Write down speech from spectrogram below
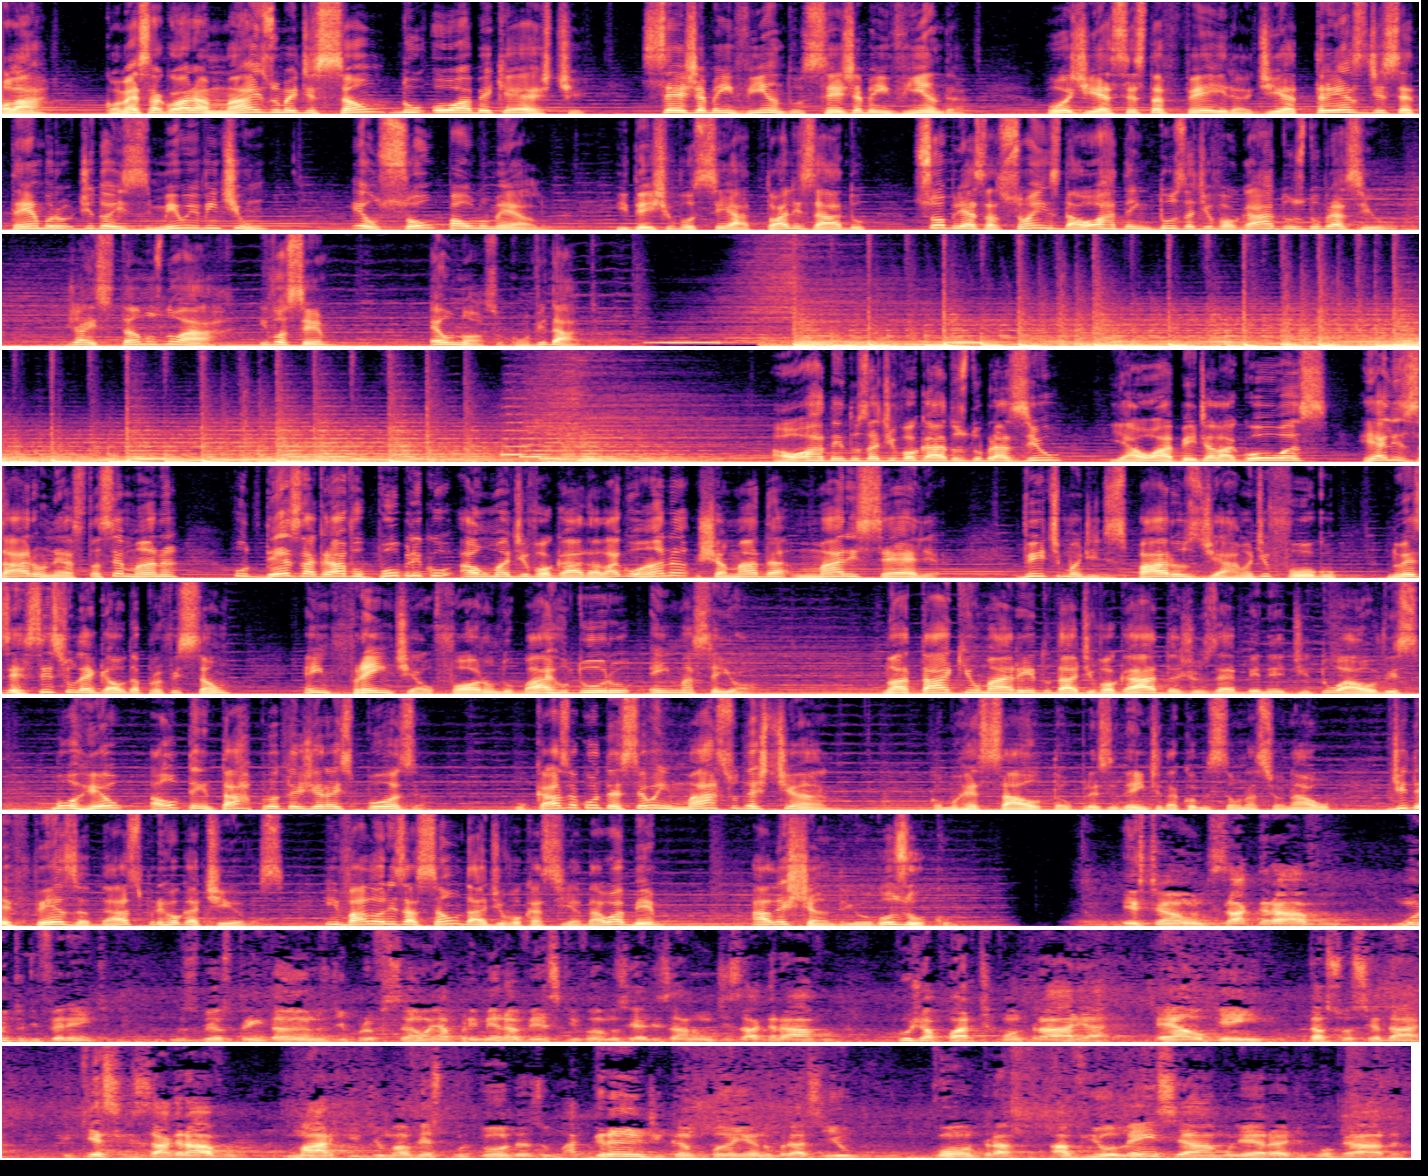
Olá, começa agora mais uma edição do OABcast. Seja bem-vindo, seja bem-vinda. Hoje é sexta-feira, dia 3 de setembro de 2021. Eu sou Paulo Melo e deixo você atualizado sobre as ações da Ordem dos Advogados do Brasil. Já estamos no ar e você é o nosso convidado. A Ordem dos Advogados do Brasil e a OAB de Alagoas realizaram nesta semana o desagravo público a uma advogada lagoana chamada Maricélia, vítima de disparos de arma de fogo no exercício legal da profissão, em frente ao Fórum do Bairro Duro, em Maceió. No ataque, o marido da advogada, José Benedito Alves, morreu ao tentar proteger a esposa. O caso aconteceu em março deste ano como ressalta o presidente da Comissão Nacional de Defesa das Prerrogativas e Valorização da Advocacia da UAB, Alexandre Ogozuco. Este é um desagravo muito diferente. Nos meus 30 anos de profissão, é a primeira vez que vamos realizar um desagravo cuja parte contrária é alguém da sociedade. E que esse desagravo marque de uma vez por todas uma grande campanha no Brasil contra a violência à mulher advogada,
